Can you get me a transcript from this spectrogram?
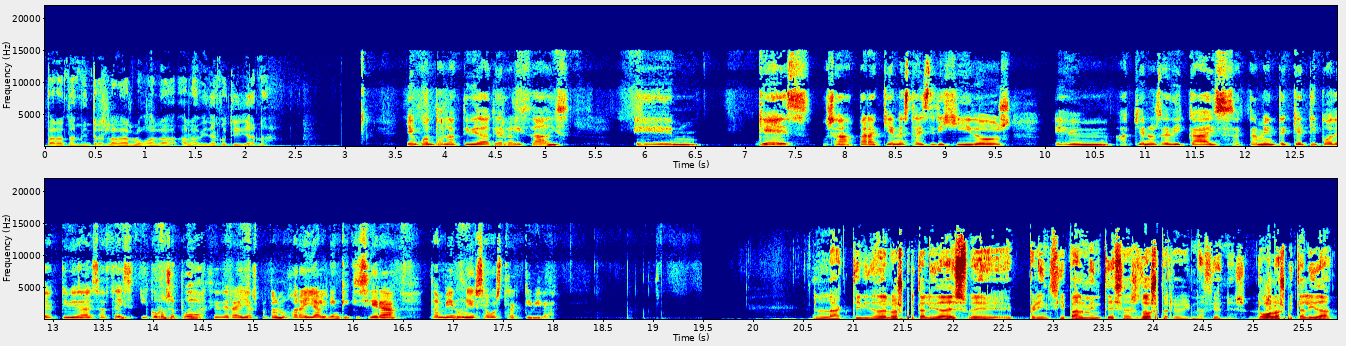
para, también trasladar luego a la, a la, vida cotidiana. Y en cuanto a la actividad que realizáis, eh, ¿qué es? O sea, ¿para quién estáis dirigidos? Eh, ¿A quién os dedicáis exactamente? ¿Qué tipo de actividades hacéis? ¿Y cómo se puede acceder a ellas? Porque a lo mejor hay alguien que quisiera también unirse a vuestra actividad la actividad de la hospitalidad es eh, principalmente esas dos peregrinaciones. Luego la hospitalidad,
